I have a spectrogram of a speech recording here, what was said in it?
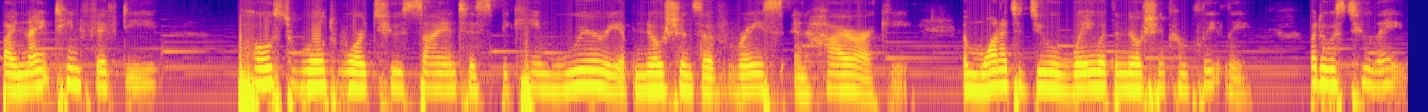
by 1950, Post World War II scientists became weary of notions of race and hierarchy and wanted to do away with the notion completely, but it was too late.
